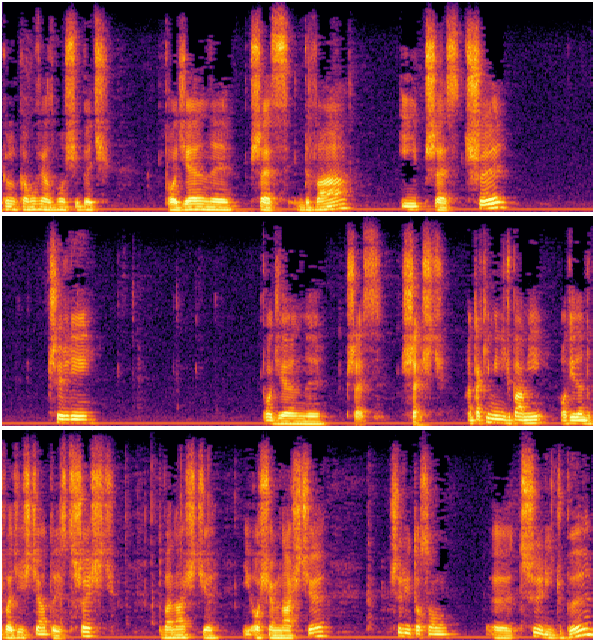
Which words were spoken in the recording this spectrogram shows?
krótko mówiąc musi być podzielny przez 2 i przez 3, czyli podzielny przez 6. A takimi liczbami od 1 do 20 to jest 6, 12 i 18, czyli to są y, trzy liczby,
